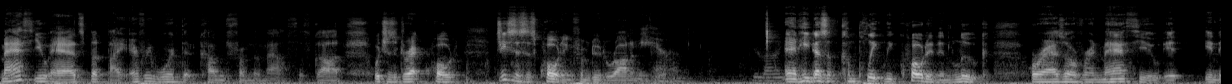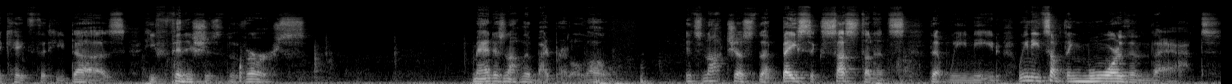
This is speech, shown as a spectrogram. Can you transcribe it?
Matthew adds, but by every word that comes from the mouth of God, which is a direct quote. Jesus is quoting from Deuteronomy here. And he doesn't completely quote it in Luke, whereas over in Matthew it indicates that he does. He finishes the verse. Man does not live by bread alone. It's not just the basic sustenance that we need. We need something more than that.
